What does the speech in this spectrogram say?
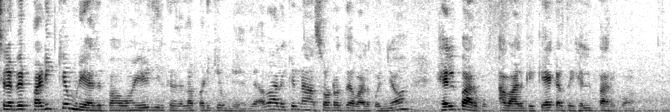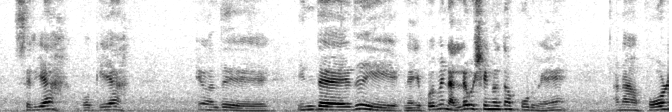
சில பேர் படிக்க முடியாது பாவம். எழுதியிருக்கிறதெல்லாம் படிக்க முடியாது. அவளுக்கு நான் சொல்கிறது அவளுக்கு கொஞ்சம் ஹெல்ப்பாக இருக்கும். அவளுக்கு கேட்குறதுக்கு ஹெல்ப்பாக இருக்கும். சரியா? ஓகேயா? இது வந்து இந்த இது நான் எப்போவுமே நல்ல விஷயங்கள் தான் போடுவேன். ஆனால் போன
